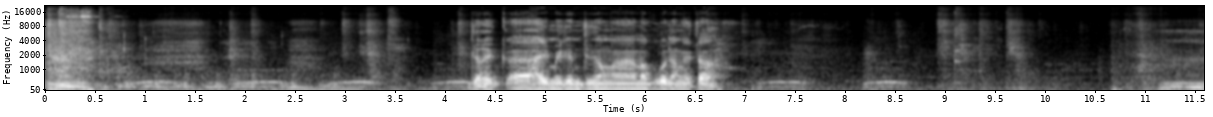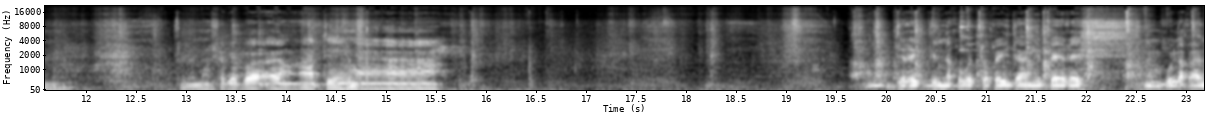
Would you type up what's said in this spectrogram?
yan direct uh, high medium din ang ah, magulang ito Ito naman sa baba ang ating ah, direct din nakuha to kay Danny Perez ng Bulacan.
